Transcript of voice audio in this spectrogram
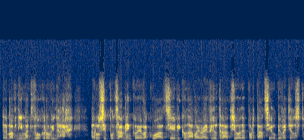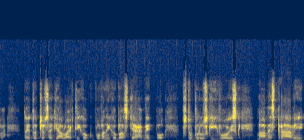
treba vnímať v dvoch rovinách. Rusi pod zámienkou evakuácie vykonávajú aj filtráciu a deportáciu obyvateľstva. To je to, čo sa dialo aj v tých okupovaných oblastiach hneď po vstupu ruských vojsk. Máme správy,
